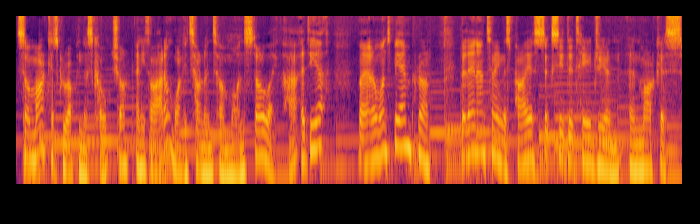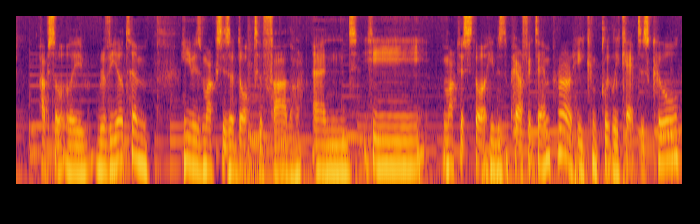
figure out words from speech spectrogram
So Marcus grew up in this culture and he thought, I don't want to turn into a monster like that idiot. I don't want to be emperor. But then Antoninus Pius succeeded Hadrian and Marcus absolutely revered him. He was Marcus's adoptive father, and he Marcus thought he was the perfect emperor. He completely kept his cool.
